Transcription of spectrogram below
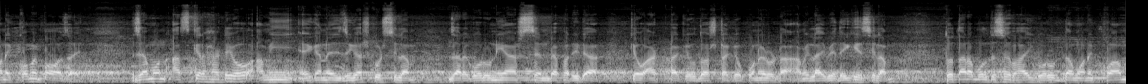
অনেক কমে পাওয়া যায়। যেমন আজকের হাটেও আমি এখানে জিজ্ঞাসা করছিলাম, যারা গরু নিয়ে আসছেন, ব্যাপারীরা, কেউ আটটা, কেউ দশটা, কেউ পনেরোটা, আমি লাইভে দেখিয়েছিলাম। তো তারা বলতেছে, ভাই, গরুর দাম অনেক কম,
